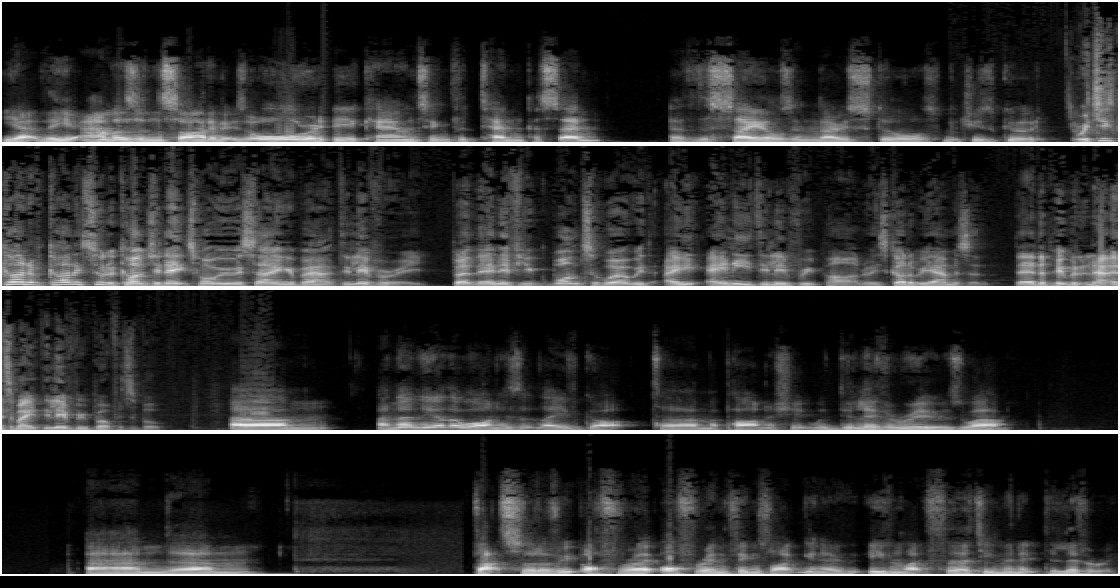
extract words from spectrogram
Yet the Amazon side of it is already accounting for ten percent of the sales in those stores, which is good. Which is kind of kind of sort of contradicts what we were saying about delivery. But then, if you want to work with a, any delivery partner, it's got to be Amazon. They're the people that know how to make delivery profitable. Um, and then the other one is that they've got um, a partnership with Deliveroo as well, and um, that's sort of offer, offering things like you know even like thirty minute delivery.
